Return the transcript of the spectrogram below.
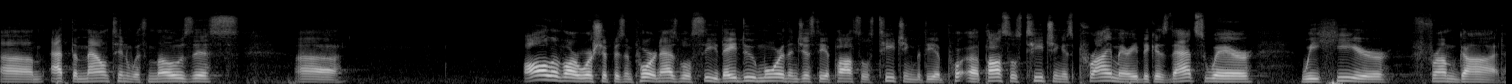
um, at the mountain with Moses. Uh, all of our worship is important, as we'll see. They do more than just the apostles' teaching, but the apostles' teaching is primary because that's where we hear from God.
